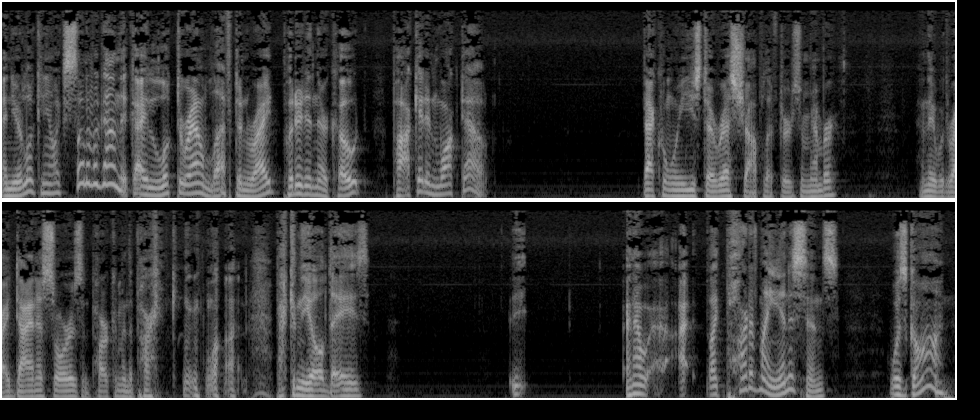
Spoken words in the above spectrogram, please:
And you're looking, you're like, son of a gun. That guy looked around left and right, put it in their coat pocket, and walked out. Back when we used to arrest shoplifters, remember? And they would ride dinosaurs and park them in the parking lot. Back in the old days. And I, I like part of my innocence was gone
